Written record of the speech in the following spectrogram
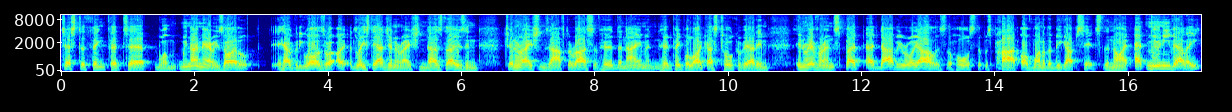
just to think that, uh, well, we know Maori's Idol, how good he was. Well, at least our generation does. Those in generations after us have heard the name and heard people like us talk about him in reverence. But uh, Derby Royale is the horse that was part of one of the big upsets the night at Moonee Valley.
